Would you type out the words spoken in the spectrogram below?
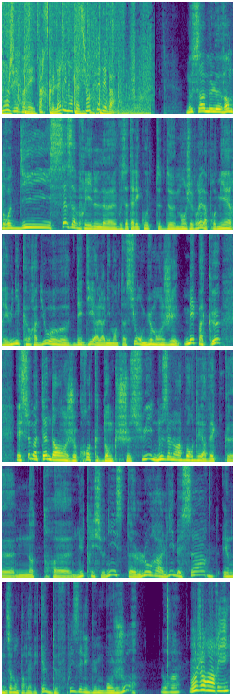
Mangez vrai, parce que l'alimentation fait débat. Nous sommes le vendredi 16 avril. Vous êtes à l'écoute de Manger vrai, la première et unique radio euh, dédiée à l'alimentation, au mieux manger, mais pas que. Et ce matin, dans Je croque donc je suis, nous allons aborder avec euh, notre euh, nutritionniste Laura Libessard et nous allons parler avec elle de fruits et légumes. Bonjour Laura. Bonjour Henri.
